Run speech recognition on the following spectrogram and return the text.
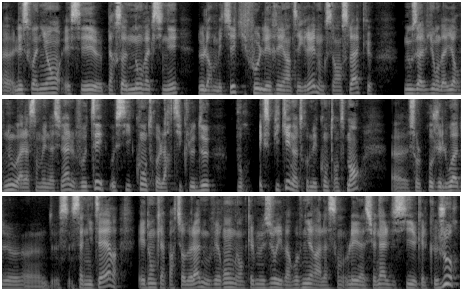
euh, les soignants et ces euh, personnes non vaccinées de leur métier, qu'il faut les réintégrer. Donc c'est en cela que nous avions d'ailleurs, nous, à l'Assemblée nationale, voté aussi contre l'article 2 pour expliquer notre mécontentement euh, sur le projet de loi sanitaire. Et donc à partir de là, nous verrons dans quelle mesure il va revenir à l'Assemblée nationale d'ici quelques jours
